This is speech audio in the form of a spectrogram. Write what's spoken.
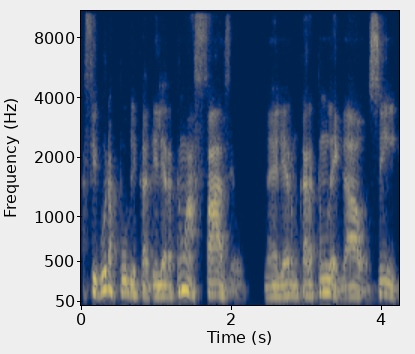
a figura pública dele era tão afável, né, ele era um cara tão legal, assim,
